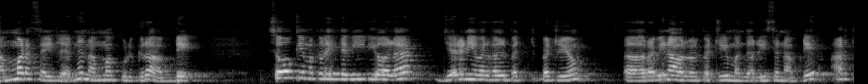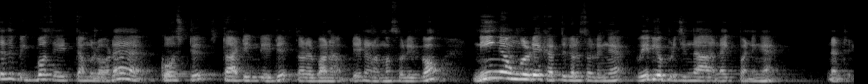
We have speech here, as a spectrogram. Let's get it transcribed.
நம்மட சைட்ல இருந்து நம்ம கொடுக்குற அப்டேட் ஸோ ஓகே மக்களை இந்த வீடியோவில் ஜெரணி அவர்கள் பற்றியும் ரவீனா அவர்கள் பற்றியும் அந்த ரீசன் அப்டேட் அடுத்தது பிக் பாஸ் எயிட் தமிழோட கோஸ்ட்டு ஸ்டார்டிங் டேட்டு தொடர்பான அப்டேட் நம்ம சொல்லியிருக்கோம். நீங்கள் உங்களுடைய கருத்துக்களை சொல்லுங்கள் வீடியோ பிடிச்சிருந்தா லைக் பண்ணுங்கள் நன்றி.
